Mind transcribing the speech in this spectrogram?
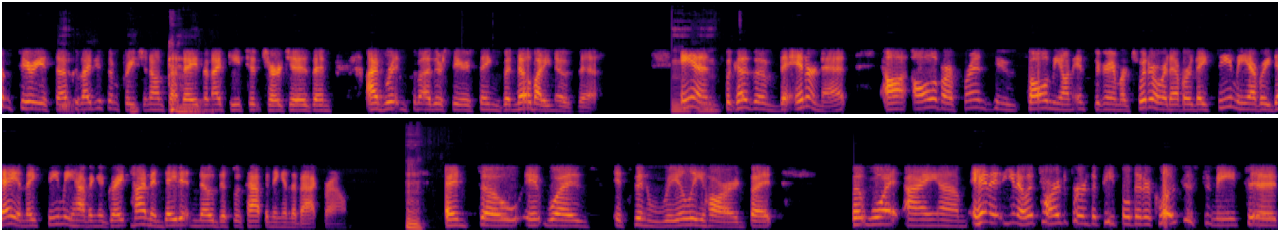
some serious stuff because I do some preaching on Sundays and I teach at churches and I've written some other serious things, but nobody knows this. Mm-hmm. And because of the internet, uh, all of our friends who follow me on Instagram or Twitter or whatever, they see me every day and they see me having a great time and they didn't know this was happening in the background. Mm. And so it was, it's been really hard, but but what I um and it, you know it's hard for the people that are closest to me to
